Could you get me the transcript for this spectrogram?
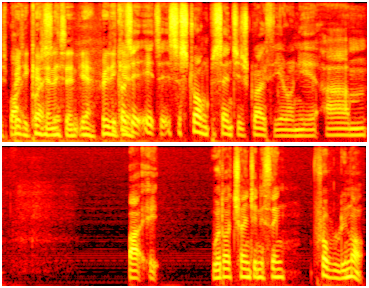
it's pretty good, isn't it? Yeah, pretty because good. it, it's it's a strong percentage growth year on year. Um, but it, would I change anything? Probably not.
